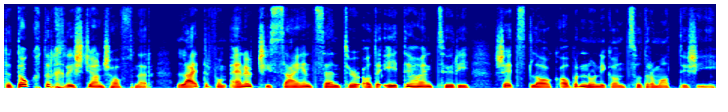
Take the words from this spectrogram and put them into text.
Der Dr. Christian Schaffner, Leiter vom Energy Science Center an der ETH in Zürich, schätzt die Lage aber noch nicht ganz so dramatisch ein.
